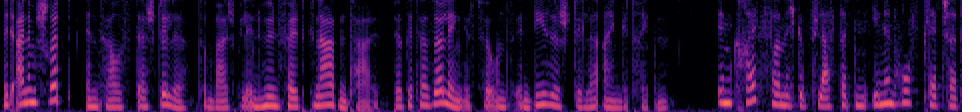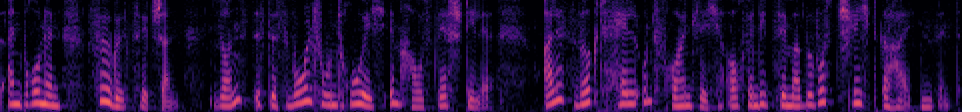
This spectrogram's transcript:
Mit einem Schritt ins Haus der Stille, zum Beispiel in Hünfeld-Gnadental. Birgitta Sölling ist für uns in diese Stille eingetreten. Im kreisförmig gepflasterten Innenhof plätschert ein Brunnen, Vögel zwitschern. Sonst ist es wohltuend ruhig im Haus der Stille. Alles wirkt hell und freundlich, auch wenn die Zimmer bewusst schlicht gehalten sind.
